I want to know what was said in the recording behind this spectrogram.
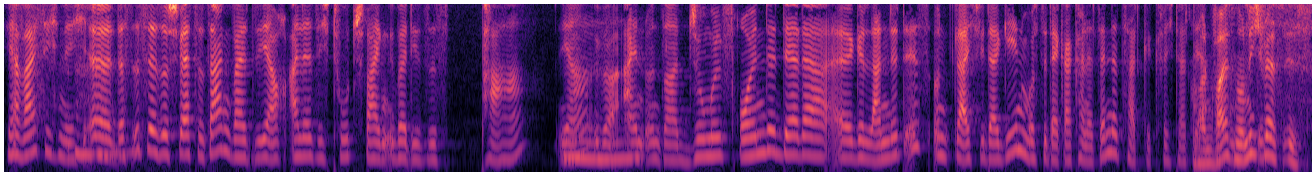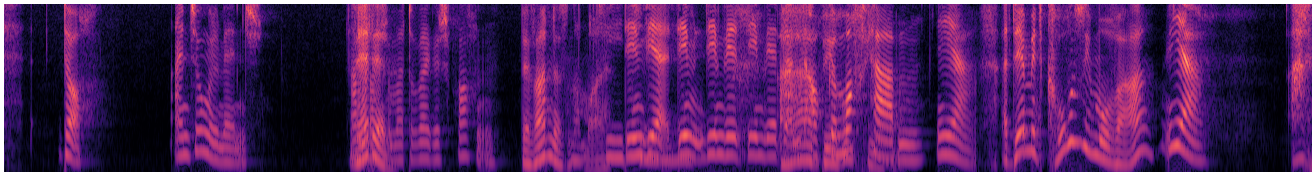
Ja, weiß ich nicht. Äh, Das ist ja so schwer zu sagen, weil sie ja auch alle sich totschweigen über dieses Paar. Ja, Mhm. über einen unserer Dschungelfreunde, der da äh, gelandet ist und gleich wieder gehen musste, der gar keine Sendezeit gekriegt hat. Der Man weiß noch nicht, wer es ist. Doch, ein Dschungelmensch. Haben Wer wir denn? schon mal drüber gesprochen. Wer war denn das nochmal? Den wir, dem, dem wir, den wir dann Ah, auch gemocht Berufio. haben. Ja. Ah, Der mit Cosimo war? Ja. Ach,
